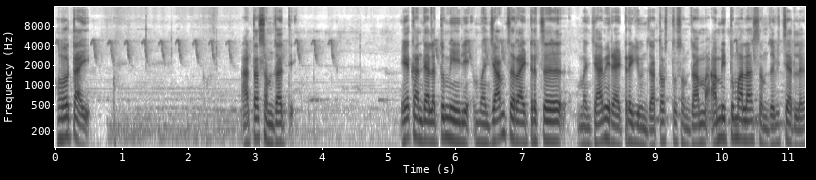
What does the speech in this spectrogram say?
हो ताई. आता समजा ते एखाद्याला तुम्ही म्हणजे आमचं रायटरचं म्हणजे आम्ही रायटर घेऊन जात असतो. समजा आम्ही तुम्हाला समजा विचारलं.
